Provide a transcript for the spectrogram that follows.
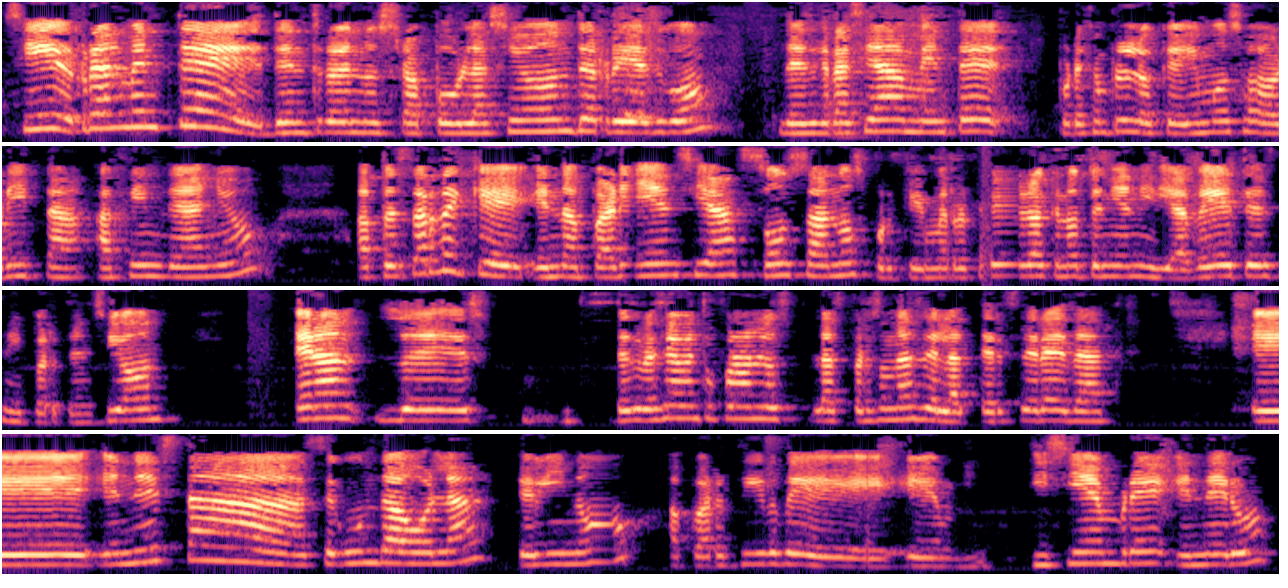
Sí, realmente dentro de nuestra población de riesgo, desgraciadamente por ejemplo, lo que vimos ahorita a fin de año, a pesar de que en apariencia son sanos, porque me refiero a que no tenían ni diabetes ni hipertensión, eran, desgraciadamente fueron las personas de la tercera edad. Eh, en esta segunda ola que vino a partir de em, diciembre, enero,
